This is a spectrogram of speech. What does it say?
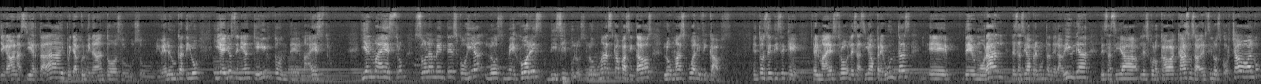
llegaban a cierta edad y pues ya culminaban todo su, nivel educativo y ellos tenían que ir donde el maestro. Y el maestro solamente escogía los mejores discípulos, los más capacitados, los más cualificados. Entonces dice que el maestro les hacía preguntas eh, de moral, les hacía preguntas de la Biblia, les hacía, les colocaba casos a ver si los corchaba o algo,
